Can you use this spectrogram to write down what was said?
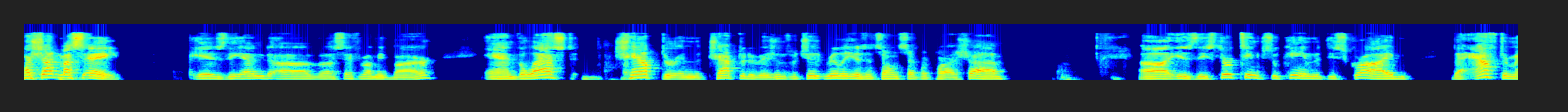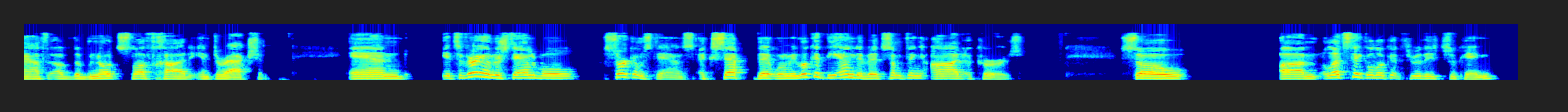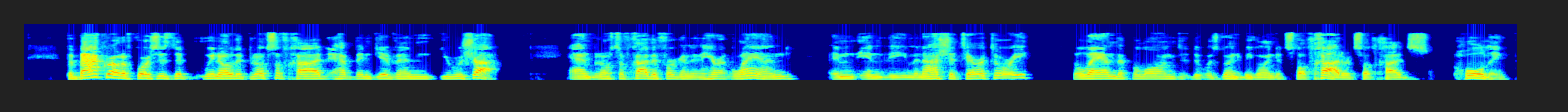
Pashat Mas'eh is the end of uh, Sefer Bamidbar. And the last chapter in the chapter divisions, which really is its own separate parasha, uh, is these 13 psukim that describe the aftermath of the Bnot Slavchad interaction. And it's a very understandable circumstance, except that when we look at the end of it, something odd occurs. So um, let's take a look at through these psukim. The background, of course, is that we know that Bnot Slavchad have been given Yerusha, and Bnot Slavchad therefore going to inherit land in, in the Menashe territory, the land that belonged, that was going to be going to Tzlavchad, or Tzlavchad's holding.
